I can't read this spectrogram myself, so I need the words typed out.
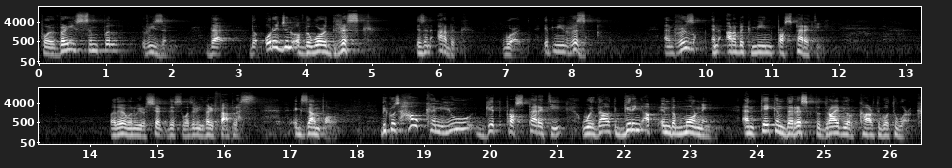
for a very simple reason that the origin of the word risk is an Arabic word. It means rizq. And rizq in Arabic means prosperity. By the way, when we researched this, was really very fabulous example. Because how can you get prosperity without getting up in the morning and taking the risk to drive your car to go to work?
